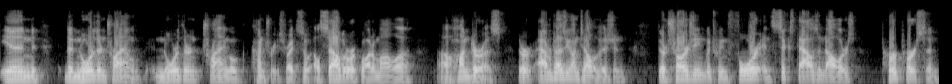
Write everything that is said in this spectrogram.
in the northern triangle northern triangle countries, right? So El Salvador, Guatemala, uh, Honduras. They're advertising on television. They're charging between four and six thousand dollars per person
